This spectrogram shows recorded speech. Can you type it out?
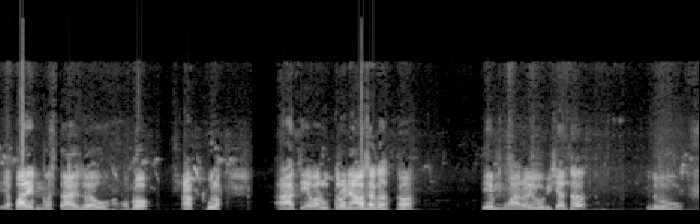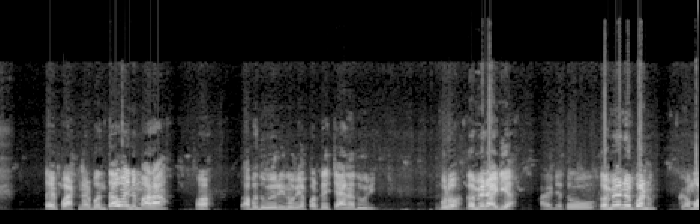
વેપાર એક મસ્ત આવે છે હોપડો હા બોલો. આ તહેવાર ઉતરવાને આવે છે કે? હા. તે મારો એવો વિચાર છે કીધું તમે પાર્ટનર બનતા હોય ને મારા હા. આપણે દોરીનો વેપાર કરી ચાઇના દોરી. બોલો ગમે ને આઈડિયા આઈડિયા તો ગમે ને પણ ગમો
